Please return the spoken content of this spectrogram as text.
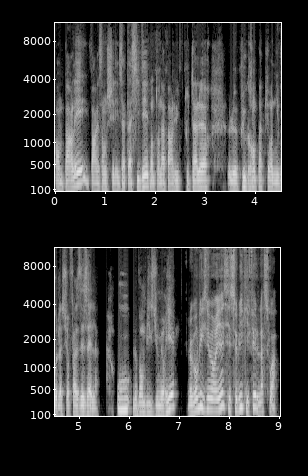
en parler. Par exemple, chez les atacidés, dont on a parlé tout à l'heure, le plus grand papillon au niveau de la surface des ailes, ou le bambix du mûrier. Le bombix du mûrier, c'est celui qui fait la soie.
